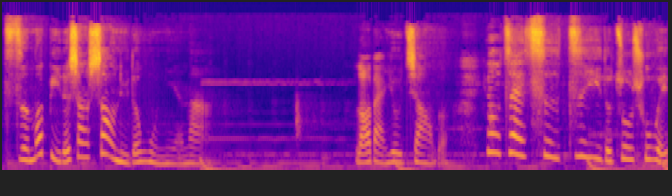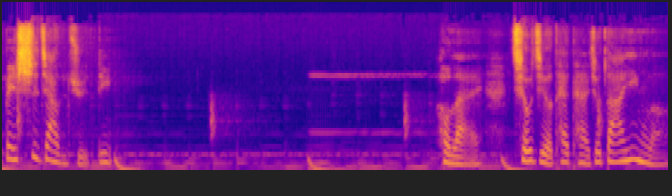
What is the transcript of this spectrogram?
怎么比得上少女的五年呐？老板又犟了，又再次恣意的做出违背市价的决定。后来，丘吉尔太太就答应了。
